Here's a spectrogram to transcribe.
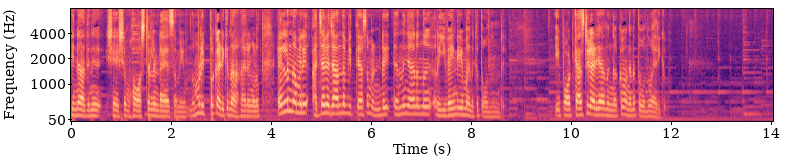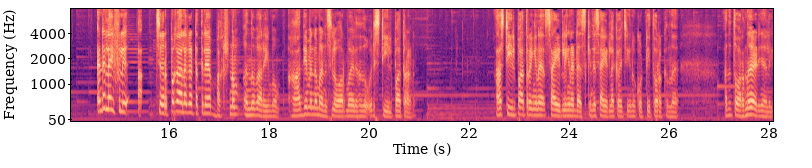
പിന്നെ അതിന് ശേഷം ഹോസ്റ്റലിലുണ്ടായ സമയം നമ്മളിപ്പോൾ കഴിക്കുന്ന ആഹാരങ്ങളും എല്ലാം തമ്മിൽ അജഗജാന്തം വ്യത്യാസമുണ്ട് എന്ന് ഞാനൊന്ന് റീവൈൻഡ് ചെയ്യുമ്പോൾ എനിക്ക് തോന്നുന്നുണ്ട്. ഈ പോഡ്കാസ്റ്റ് കഴിഞ്ഞാൽ നിങ്ങൾക്കും അങ്ങനെ തോന്നുമായിരിക്കും. എന്റെ ലൈഫിൽ ചെറുപ്പ കാലഘട്ടത്തിലെ ഭക്ഷണം എന്ന് പറയുമ്പം ആദ്യം എന്റെ മനസ്സിൽ ഓർമ്മ വരുന്നത് ഒരു സ്റ്റീൽ പാത്രമാണ്. ആ സ്റ്റീൽ പാത്രം ഇങ്ങനെ സൈഡിൽ ഇങ്ങനെ ഡെസ്കിന്റെ സൈഡിലൊക്കെ വെച്ച് ഇങ്ങനെ കൊട്ടി തുറക്കുന്ന അത് തുറന്നു കഴിഞ്ഞാൽ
